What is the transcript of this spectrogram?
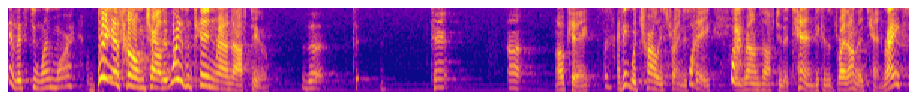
And let's do one more. Bring us home, Charlie. Where does the 10 round off to? The 10. Uh, okay. I think what Charlie's trying to what? say, what? it rounds off to the 10 because it's right on the 10, right?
